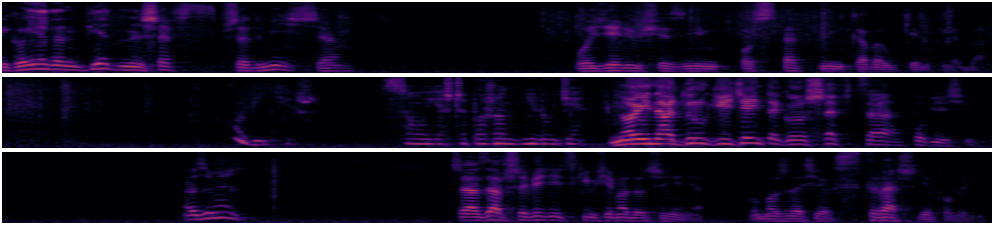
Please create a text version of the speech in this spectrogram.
Tylko jeden biedny szef z przedmieścia podzielił się z nim ostatnim kawałkiem chleba. Widzisz, są jeszcze porządni ludzie. No i na drugi dzień tego szewca powiesili. Rozumiesz? Trzeba zawsze wiedzieć, z kim się ma do czynienia, bo można się strasznie pomylić.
